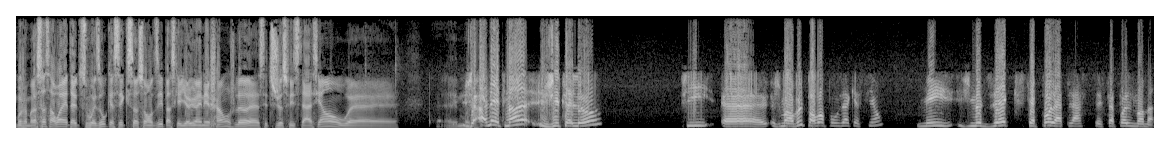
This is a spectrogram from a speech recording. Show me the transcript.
moi, j'aimerais ça savoir être un petit oiseau, qu'est-ce qu'ils se sont dit, parce qu'il y a eu un échange, là. Euh, c'est-tu juste félicitations ou. Euh, euh, honnêtement, j'étais là, puis je m'en veux de pas avoir posé la question, mais je me disais que c'était pas la place, c'était pas le moment.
